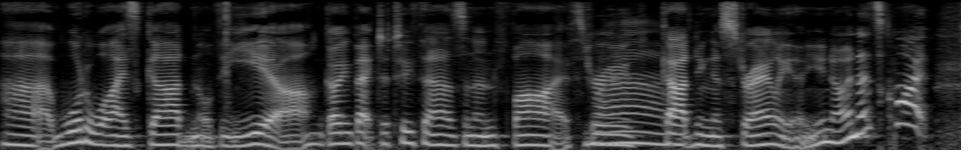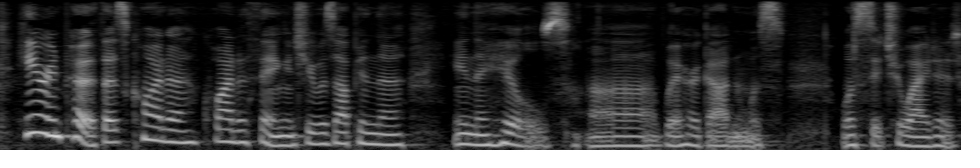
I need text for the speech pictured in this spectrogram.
uh, Waterwise Garden of the Year going back to 2005 through Wow. Gardening Australia, you know, and that's quite here in Perth. That's quite a quite a thing. And she was up in the in the hills uh, where her garden was was situated.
